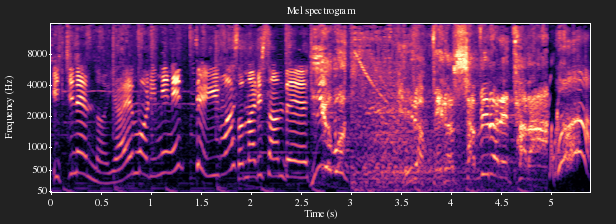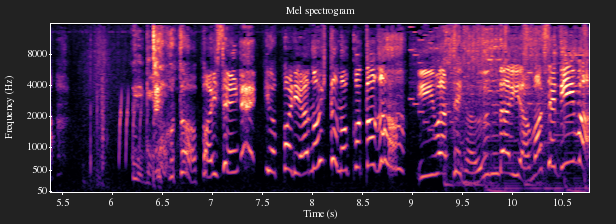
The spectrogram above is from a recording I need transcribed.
1年の八重森ミニって言います。隣さんで。ってやばっペラペラ喋られたら。ことはパイセンやっぱりあの人のことが。岩手が生んだ山瀬ディーバビ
